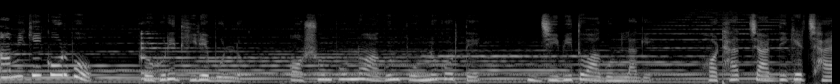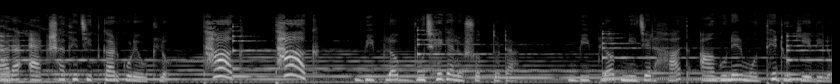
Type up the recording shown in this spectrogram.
আমি কি করব? প্রহরী ধীরে বলল অসম্পূর্ণ আগুন পূর্ণ করতে জীবিত আগুন লাগে। হঠাৎ চারদিকের ছায়ারা একসাথে চিৎকার করে উঠল, থাক থাক! বিপ্লব বুঝে গেল সত্যটা। বিপ্লব নিজের হাত আগুনের মধ্যে ঢুকিয়ে দিল।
